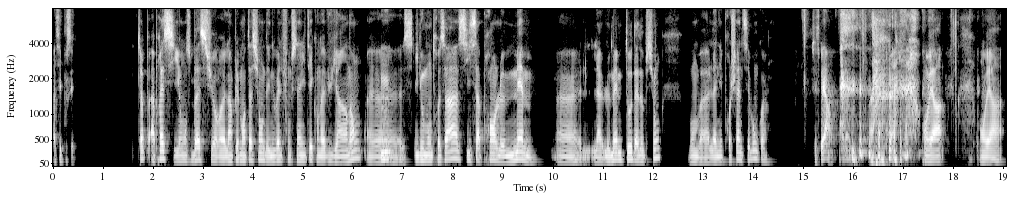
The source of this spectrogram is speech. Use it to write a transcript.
assez poussé. Top. Après, si on se base sur euh, l'implémentation des nouvelles fonctionnalités qu'on a vues il y a un an, euh, mm. s'il nous montre ça, si ça prend le même, euh, le même taux d'adoption, bon, bah, l'année prochaine, c'est bon, quoi. J'espère. on verra. On verra.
